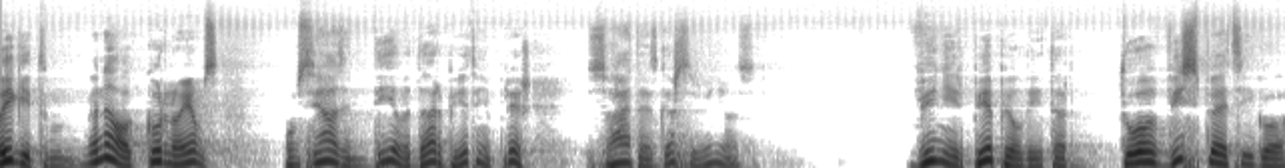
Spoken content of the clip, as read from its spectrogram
Ligitu, vienalga, kur no jums – Mums jāzina, Dieva darbi iet viņu priekš. Svētais gars ir viņos. Viņi ir piepildīti ar to vispēcīgo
